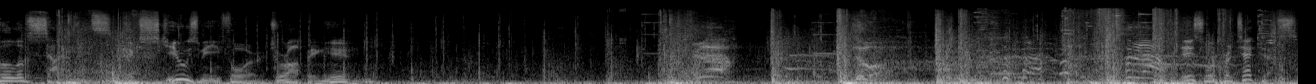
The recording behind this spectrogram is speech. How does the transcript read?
of silence. Excuse me for dropping him. This will protect us.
